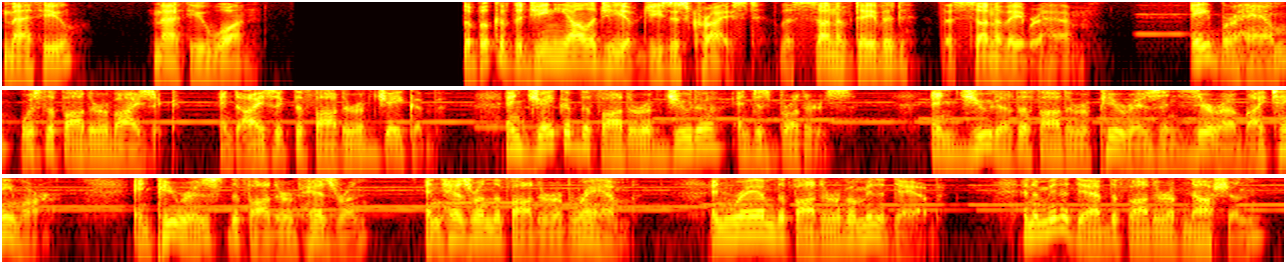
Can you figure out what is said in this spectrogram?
Matthew, Matthew 1. The book of the genealogy of Jesus Christ, the son of David, the son of Abraham. Abraham was the father of Isaac, and Isaac the father of Jacob, and Jacob the father of Judah and his brothers, and Judah the father of Perez and Zerah by Tamar, and Perez the father of Hezron, and Hezron the father of Ram, and Ram the father of Amminadab, and Amminadab the father of Nahshon,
